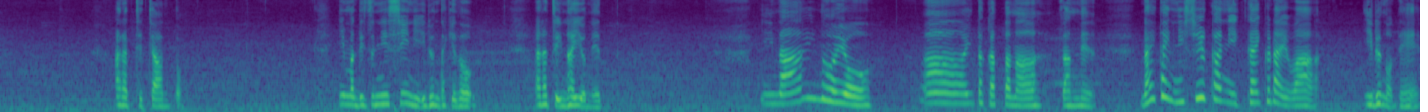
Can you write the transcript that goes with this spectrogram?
「あらちちゃん」と「今ディズニーシーにいるんだけどあらちいないよね」いないのよ。あー痛かったな。残念。だいたい2週間に1回くらいはいるので。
